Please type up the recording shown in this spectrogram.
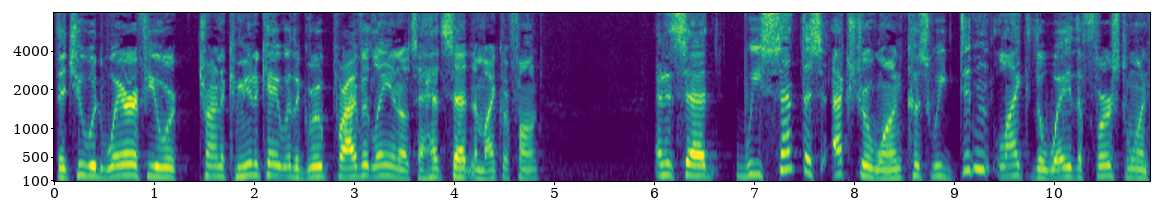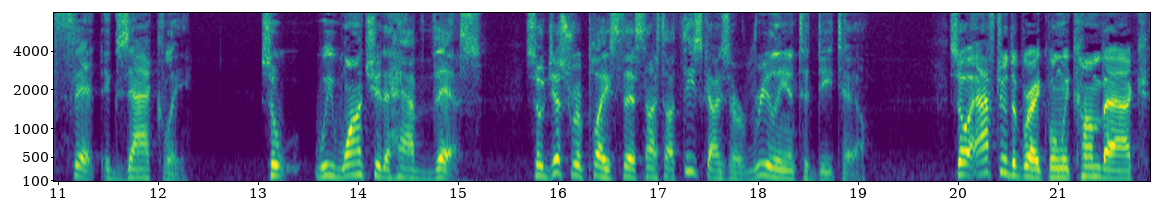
that you would wear if you were trying to communicate with a group privately. You know, it's a headset and a microphone. And it said, We sent this extra one because we didn't like the way the first one fit exactly. So we want you to have this. So just replace this. And I thought, these guys are really into detail. So after the break, when we come back,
